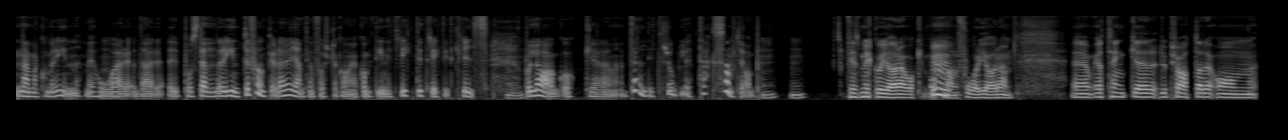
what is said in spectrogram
när man kommer in med HR mm. där, eh, på ställen där det inte funkar. Det här är egentligen första gången jag kommit in i ett riktigt, riktigt krisbolag mm. och eh, väldigt roligt, tacksamt jobb. Mm. Mm. Det finns mycket att göra och, och man får göra. Eh, jag tänker, du pratade om,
